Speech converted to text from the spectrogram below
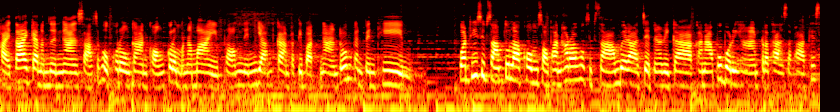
ภายใต้การดำเนินงาน 36 โครงการของกรมอนามัย พร้อมเน้นย้ำการปฏิบัติงานร่วมกันเป็นทีม วันที่ 13 ตุลาคม 2563 เวลา 7 นาฬิกา คณะผู้บริหารประธานสภาเทศ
